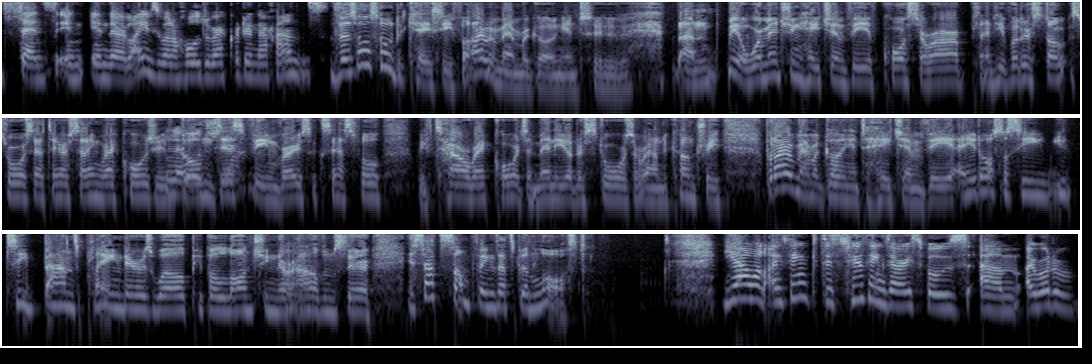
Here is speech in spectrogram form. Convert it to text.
sense in, in their lives. They want to hold a record in their hands. There's also the case, if I remember going into, and you know, we're mentioning HMV. Of course, there are plenty of other sto- stores out there selling records. We've Golden Disc yeah. being very successful. We've Tower Records and many other stores around the country. But I remember going into HMV, and you'd also see you'd see bands playing there as well. People launching their albums there. Is that something that's been lost? Yeah, well, I think there's two things. I suppose um, I wrote a,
